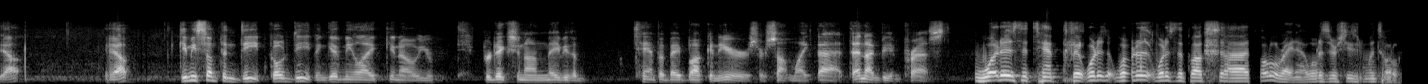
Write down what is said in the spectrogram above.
Yep. Yep. Give me something deep. Go deep and give me like, you know, your prediction on maybe the Tampa Bay Buccaneers or something like that. Then I'd be impressed. What is the temp? What is what is what is the Bucs uh, total right now? What is their season win total?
